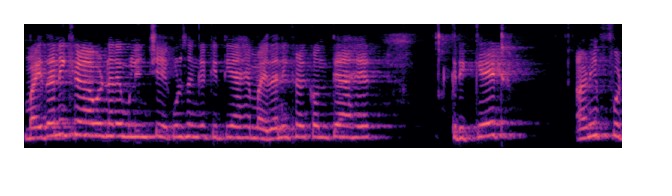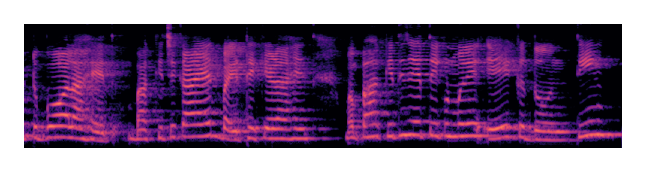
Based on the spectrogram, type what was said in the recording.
मैदानी खेळ आवडणाऱ्या मुलींची एकूण संख्या किती आहे? मैदानी खेळ कोणते आहेत? क्रिकेट आणि फुटबॉल आहेत. बाकीचे काय आहेत? बैठे खेळ आहेत. मग पहा किती आहेत म्हणजे एक दोन तीन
